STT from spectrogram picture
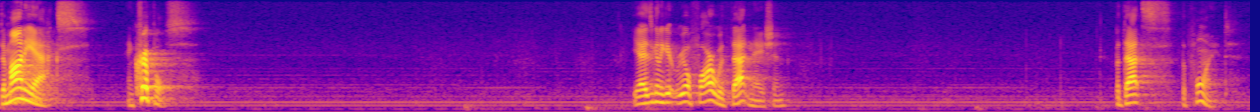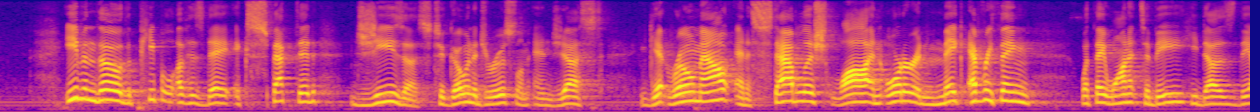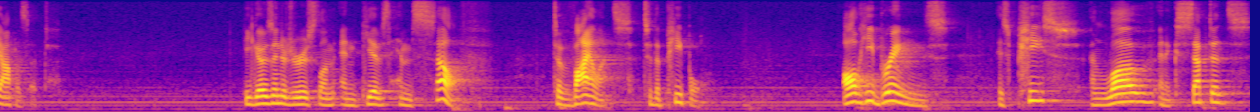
demoniacs, and cripples. Yeah, he's going to get real far with that nation. But that's the point. Even though the people of his day expected Jesus to go into Jerusalem and just get Rome out and establish law and order and make everything what they want it to be, he does the opposite. He goes into Jerusalem and gives himself to violence to the people. All he brings is peace and love and acceptance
